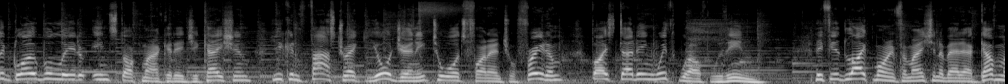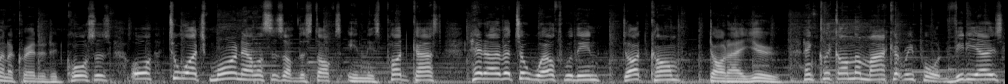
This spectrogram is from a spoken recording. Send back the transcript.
a global leader in stock market education, you can fast track your journey towards financial freedom by studying with Wealth Within. If you'd like more information about our government accredited courses or to watch more analysis of the stocks in this podcast, head over to wealthwithin.com.au and click on the Market Report videos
